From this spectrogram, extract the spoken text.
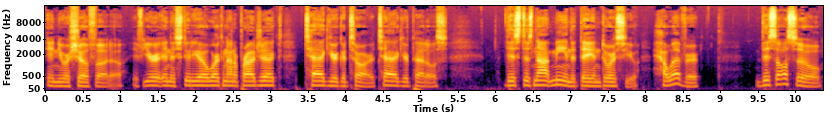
in your show photo. If you're in the studio working on a project, tag your guitar, tag your pedals. This does not mean that they endorse you. However, this also,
